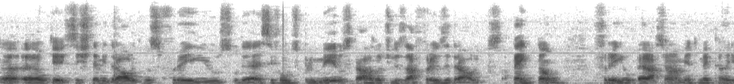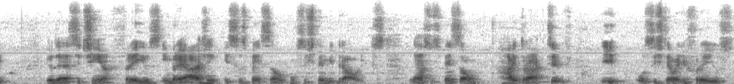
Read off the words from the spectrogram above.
né, é, o que? Sistema hidráulico nos freios. O DS foi um dos primeiros carros a utilizar freios hidráulicos. Até então, freio era acionamento mecânico. E o DS tinha freios, embreagem e suspensão com sistema hidráulicos. Né? A suspensão Hydroactive e o sistema de freios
